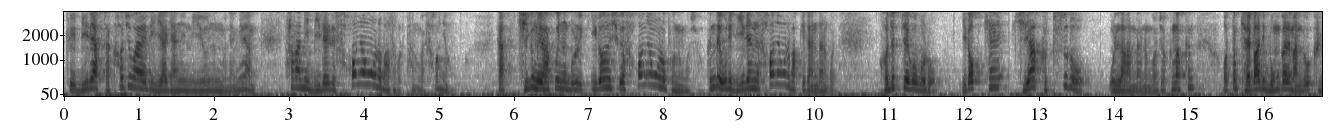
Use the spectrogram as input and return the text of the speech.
그 미래학자 커즈와일이 이야기하는 이유는 뭐냐면 사람이 미래를 선형으로 봐서 그렇다는 거예요. 선형. 그러니까 지금 우리가 갖고 있는 물을 이런 식으로 선형으로 보는 거죠. 근데 우리 미래는 선형으로 바뀌지 않는다는 거예요. 거듭 제곱으로 이렇게 기하급수로 올라간다는 거죠. 그만큼 어떤 개발이 뭔가를 만들고 그,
